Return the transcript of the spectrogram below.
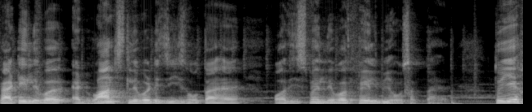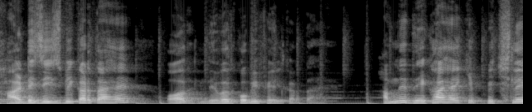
fatty liver advance liver disease होता है और इसमें लिवर फेल भी हो सकता है। तो ये हार्ट डिज़ीज़ भी करता है और लिवर को भी फेल करता है। हमने देखा है कि पिछले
